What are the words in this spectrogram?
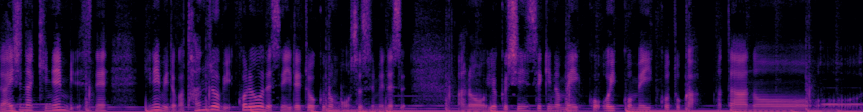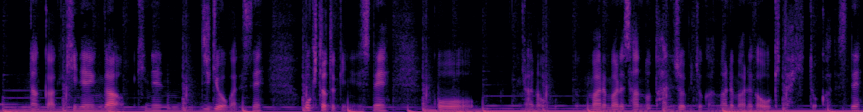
大事な記念日ですね。記念日とか誕生日、これをですね、入れておくのもおすすめです。あの、よく親戚の姪っ子、甥っ子、姪っ子とか、また、あのなんか記念が、記念事業がですね、起きた時にですね、こう、あの、〇〇さんの誕生日とか、〇〇が起きた日とかですね、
